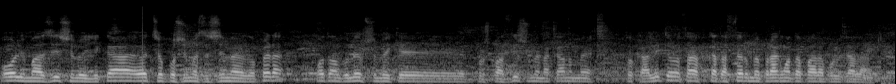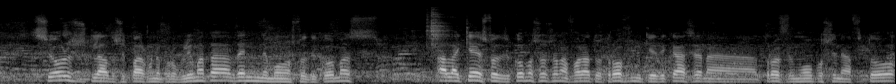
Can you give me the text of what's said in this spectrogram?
όλοι μαζί συλλογικά, έτσι όπως είμαστε σήμερα εδώ πέρα, όταν δουλέψουμε και προσπαθήσουμε να κάνουμε το καλύτερο, θα καταφέρουμε πράγματα πάρα πολύ καλά. Σε όλους τους κλάδους υπάρχουν προβλήματα, δεν είναι μόνο στο δικό μας αλλά και στο δικό μας όσον αφορά το τρόφιμο και ειδικά σε ένα τρόφιμο όπως είναι αυτό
